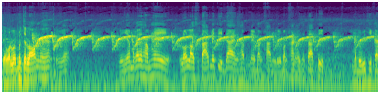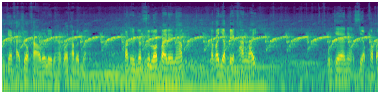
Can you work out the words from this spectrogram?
แต่ว่ารถมันจะร้องนะฮะอย่างเงี้ยอย่างเงี้ยมันก็จะทำให้รถเราสตาร์ทไม่ติดได้นะครับ ในบางคันหรือบางคันอาจจะสตาร์ทติด มาดูวิธีการแก้ไขชั่วคราวได้เลยนะครับ ว่าทำแบบไหนก่อนอื่นก็ขึ้นรถไปเลยนะครับ แล้วก็อย่าเบรกค้างไว้ ญแจเนี่ยเสียบเข้าไป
